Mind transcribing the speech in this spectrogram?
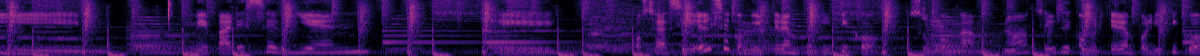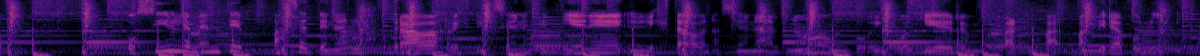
y me parece bien que, o sea, si él se convirtiera en político, supongamos, ¿no? Si él se convirtiera en político, posiblemente pase a tener las trabas, restricciones que tiene el Estado Nacional, ¿no? cualquier bandera política.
